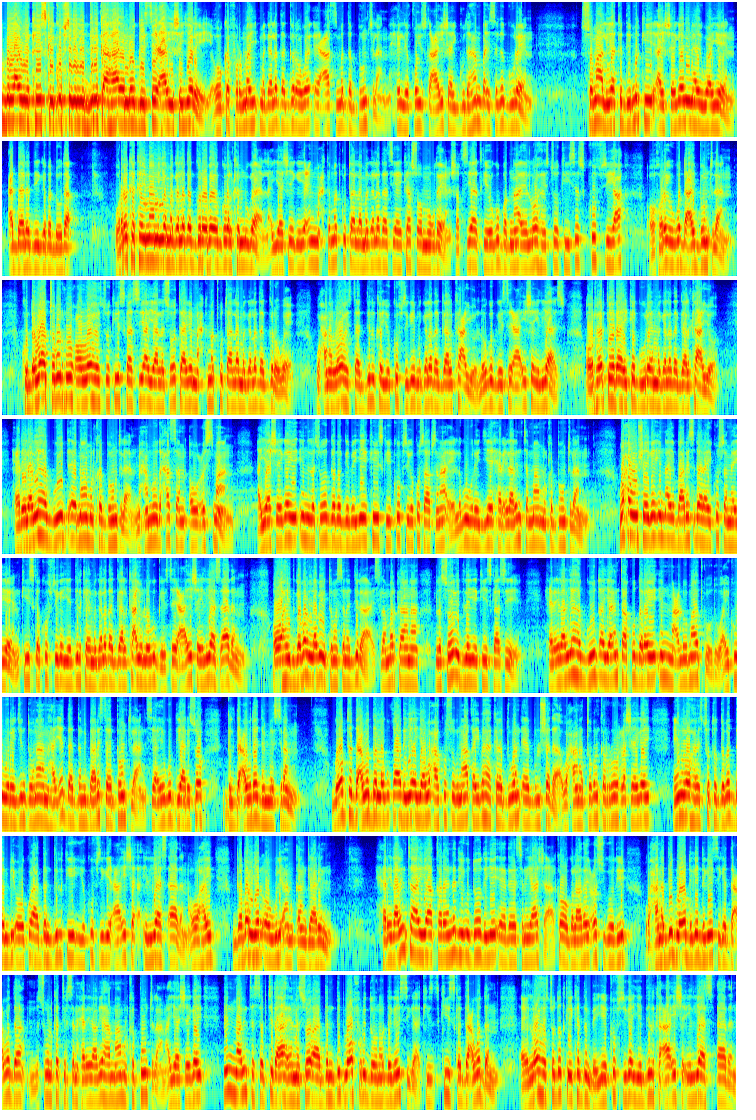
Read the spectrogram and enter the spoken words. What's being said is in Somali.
ku bilownay kiiskii kufsiga iyo dilka ahaa ee loo geystay caa-isha yarey oo ka furmay magaalada garowe ee caasimada puntland. Xilli qoyska caa-isha ay guud ahaanba isaga guureen. Soomaaliya kadib markii ay sheegeen in ay waayeen cadaaladii gabadhooda. Wararka ka imaanaya magaalada garowe ee gobolka nugaal ayaa sheegaya in maxkamad ku taalla magaaladaasi ay ka soo muuqdeen shakhsiyaadkii ugu badnaa ee loo haysto kiisas kufsi ah oo horey uga dhacay puntland ku dhowaad toban ruux oo loo haysto kiiskaasi ayaa la soo taagay maxkamad ku taalla magaalada garowe waxaana loo haystaa dilka iyo kufsigii magaalada gaalkacyo. Looga geystay caa-isha ilyaas oo reerkeeda ay ka guureen magaalada gaalkacyo. Xeer ilaalyaha guud ee maamulka puntland maxamuud xasan ow cusmaan ayaa sheegay in la soo gabagabeeyey kiiskii kufsiga ku saabsanaa ee lagu wareejiyey xeer ilaalinta maamulka puntland waxa uu sheegay in ay baaris dheer ay ku sameeyeen. Kiiska kufsiga iyo dilka ee magaalada gaalkacyo loogu geystay caa-isha ilyaas aadan oo ahayd gabar labaiyo toban sano jir ah islamarkaana la soo idleeyay kiiskaasi. Xeer ilaalyaha guud ayaa intaa ku daray in macluumaadkoodu ay ku wareejin doonaan hay'adda dambi baarista ee puntland si ay ugu diyaariso galdacwadeed dhammaystiran goobta dacwadda lagu qaadaya ayaa waxaa ku sugnaa qeybaha kala duwan ee bulshada waxaana tobanka ruux la sheegay in loo haysto toddoba dembi oo ku aadan dilkii iyo kufsigii caa-isha ilyaas aadan oo ahayd gabar yar oo weli aan qaangaarin xeer ilaalinta ayaa qareenadii u doodayay eedeysanayaasha ka ogolaaday codsigoodii waxaana dib loo dhigay dhegeysiga dacwadda. Mas'uul ka tirsan xeer ilaalyaha maamulka puntland ayaa sheegay in maalinta sabtida ah ee na soo aadan dib loo furi doono dhageysiga kiiska dacwadan ee loo haysto dadkii ka dambeeyey kufsiga iyo dilka caa-isha ilyaas aadan.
